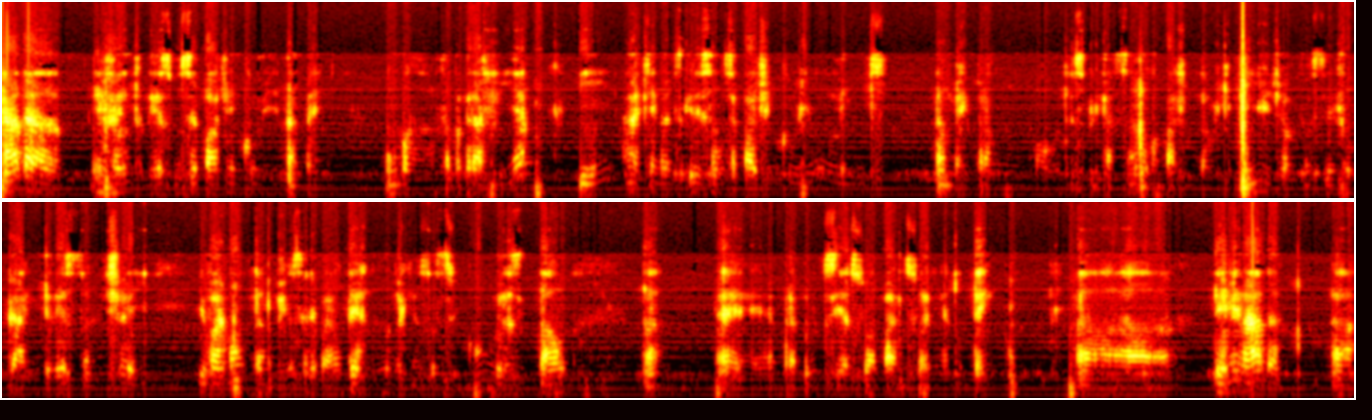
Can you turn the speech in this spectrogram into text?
cada evento desse você pode incluir também uma fotografia e aqui na descrição você pode incluir um link também para uma outra explicação, uma página da Wikipedia, que você julgar interessante aí e vai montando isso, ele vai alternando aqui essas figuras e tal, tá? É, para produzir a sua, a sua linha do tempo. Ah, terminada a,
